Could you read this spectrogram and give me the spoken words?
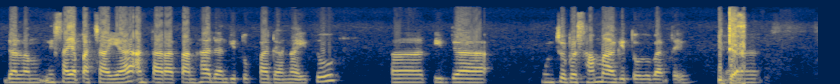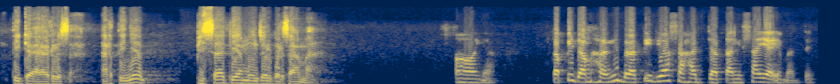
dalam nih saya percaya antara tanha dan dituk padana itu uh, tidak muncul bersama gitu loh Bante. Tidak, uh, tidak harus. Artinya bisa dia muncul bersama. Oh ya. Tapi dalam hal ini berarti dia sahajatani saya ya Bante?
